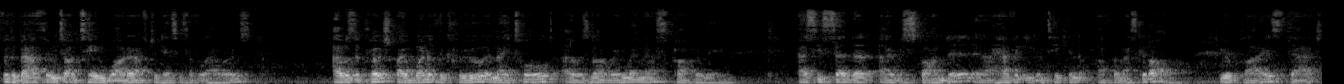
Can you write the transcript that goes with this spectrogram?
for the bathroom to obtain water after dancing several hours, I was approached by one of the crew, and I told I was not wearing my mask properly. as he said that I responded and I haven't even taken off my mask at all. He replies that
